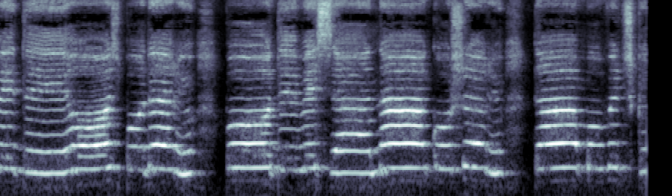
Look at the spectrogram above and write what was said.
вийди, господарю, подивися на кошарю, там овечки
